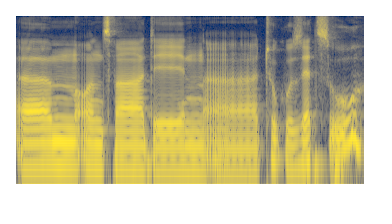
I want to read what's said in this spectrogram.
Ähm, und zwar den äh, Tokusetsu.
